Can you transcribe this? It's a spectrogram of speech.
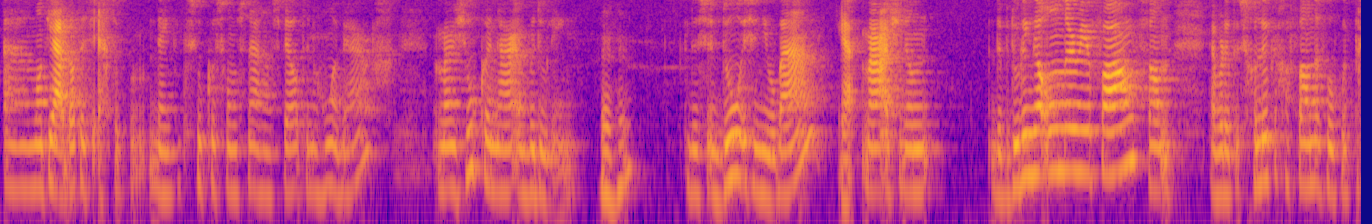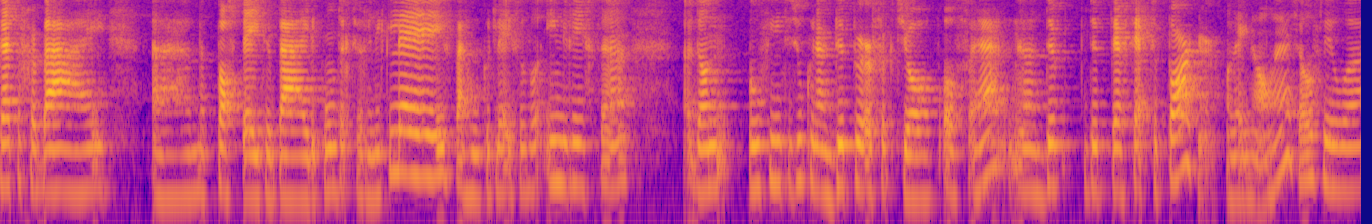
Ehm, want ja, dat is echt, denk ik, zoeken soms naar een speld in een hongerberg. Maar zoeken naar een bedoeling. Mhm. Dus een doel is een nieuwe baan. Ja. Maar als je dan de bedoeling daaronder weer vangt, van daar word ik dus gelukkiger van, daar voel ik me prettiger bij. Ehm, dat past beter bij de context waarin ik leef, bij hoe ik het leven wil inrichten. Eh, dan hoef je niet te zoeken naar de perfect job of hè, eh, de, de perfecte partner. Alleen al, hè, zoveel eh,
